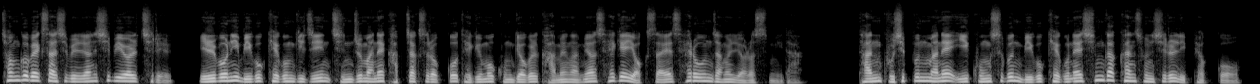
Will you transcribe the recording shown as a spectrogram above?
1941년 12월 7일 일본이 미국 해군 기지인 진주만에 갑작스럽고 대규모 공격을 감행하며 세계 역사의 새로운 장을 열었습니다. 단 90분 만에 이 공습은 미국 해군에 심각한 손실을 입혔고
